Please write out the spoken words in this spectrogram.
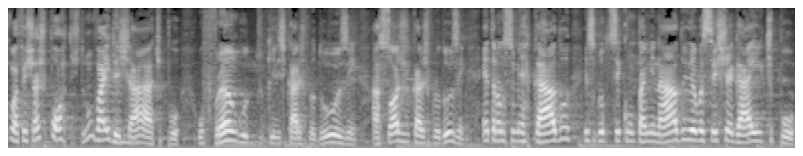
Tu vai fechar as portas. Tu não vai deixar, tipo, o frango que aqueles caras produzem, a soja que os caras produzem, entrar no seu mercado, esse produto ser contaminado e daí você chegar e, tipo,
